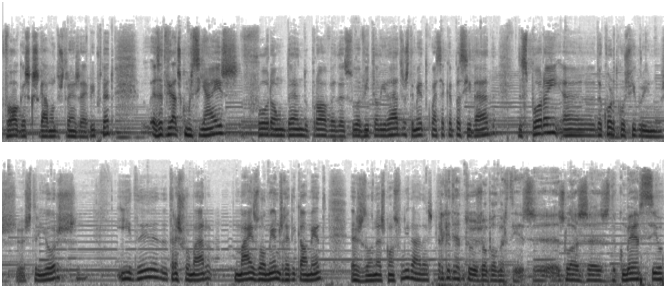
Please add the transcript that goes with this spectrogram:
vogas que chegavam do estrangeiro. E, portanto, as atividades comerciais foram dando prova da sua vitalidade justamente com essa capacidade de se porem uh, de acordo com os figurinos exteriores e de transformar mais ou menos radicalmente as zonas consolidadas. Arquiteto João Paulo Martins, as lojas de comércio,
